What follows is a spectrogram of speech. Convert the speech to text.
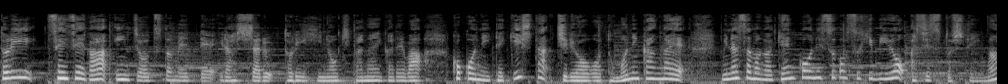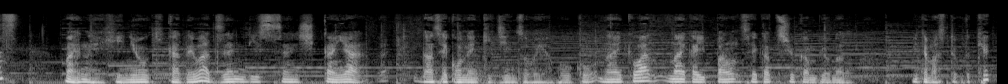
鳥居先生が院長を務めていらっしゃる鳥居泌尿器科内科では個々に適した治療を共に考え皆様が健康に過ごす日々をアシストしています。まあね、泌尿器科では前立腺疾患や男性更年期腎臓や膀胱内科は内科一般生活習慣病など見てますってことで結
